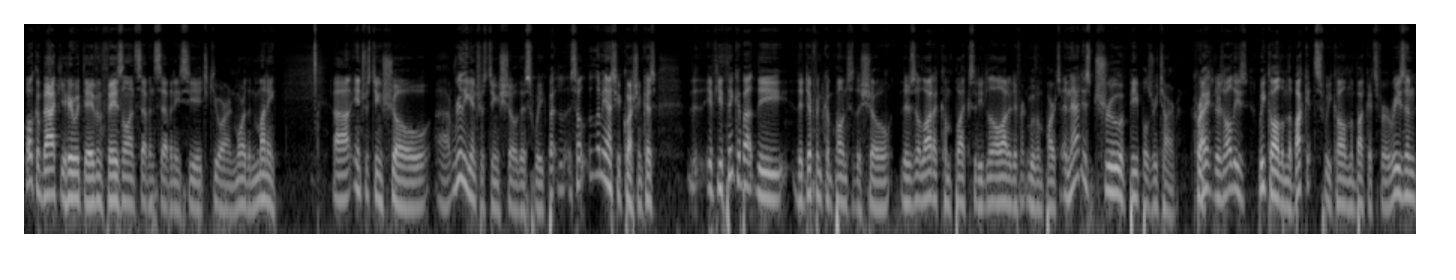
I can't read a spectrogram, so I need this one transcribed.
Welcome back. You're here with Dave and Faisal on 770 CHQR and More Than Money. Uh, interesting show, uh, really interesting show this week. But so let me ask you a question because if you think about the the different components of the show, there's a lot of complexity, a lot of different moving parts, and that is true of people's retirement. Right? There's all these. We call them the buckets. We call them the buckets for a reason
